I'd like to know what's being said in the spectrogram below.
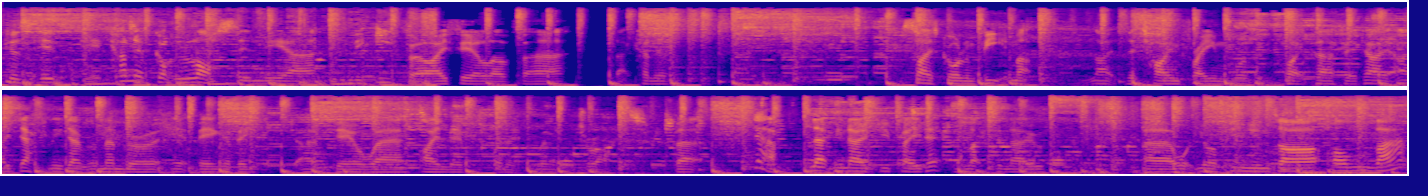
because it, it kind of got lost in the uh, in the ether. I feel of uh, that kind of side scroll and beat 'em up. Like the time frame wasn't quite perfect. I, I definitely don't remember it being a big uh, deal where I lived when it when it dropped. But yeah, let me know if you played it. I'd like to know uh, what your opinions are on that.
